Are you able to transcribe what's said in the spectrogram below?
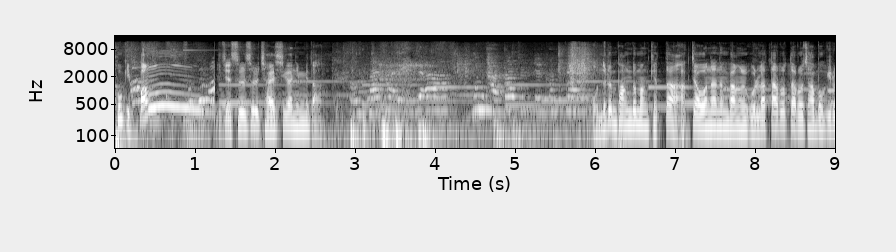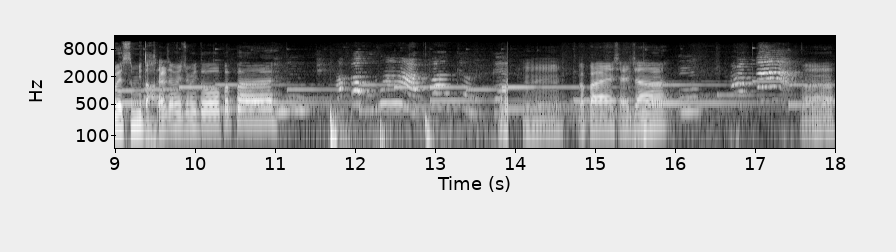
속이 뻥! 이제 슬슬 잘 시간입니다. 오늘은 방도 많겠다. 각자 원하는 방을 골라 따로따로 자보기로 했습니다. 짤점이 좀이도 빠빠이 아빠 무서워 아빠한테 올게. 음, 빠빠이 잘 자. 응. 어.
